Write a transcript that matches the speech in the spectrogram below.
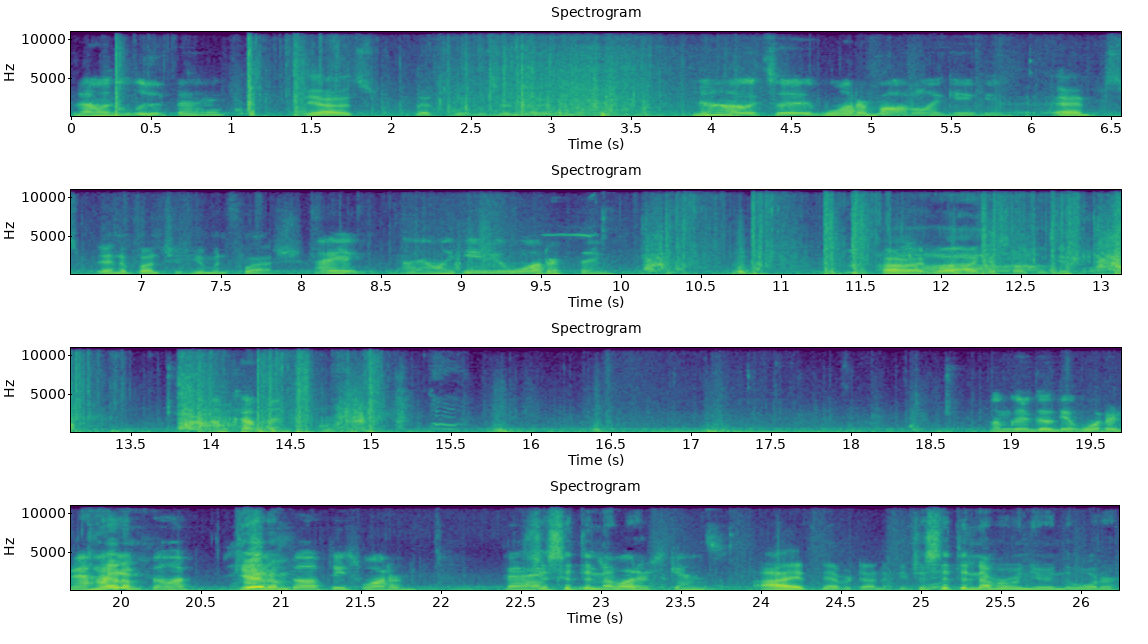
No, in the loot bag? Yeah, that's that's what was in there. Isn't it? No, it's a water bottle I gave you. And and a bunch of human flesh. I I only gave you a water thing. All right. Well, I guess I'll go get one. I'm coming. I'm gonna go get water. Now, how Get do 'em. you fill up? How Get do 'em. you fill up these water bags? Just hit the number. water skins. I've never done it before. Just hit the number when you're in the water.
